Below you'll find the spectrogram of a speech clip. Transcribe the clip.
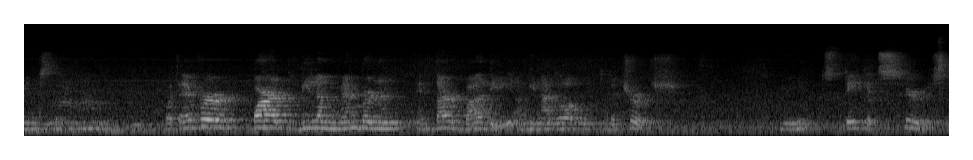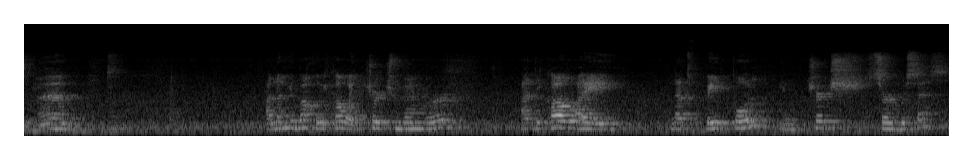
ministry. Mm-hmm. Whatever part bilang member ng entire body ang ginagawa mo to the church, you need to take it seriously. Amen. Alam niyo ba kung ikaw ay church member at ikaw ay not faithful in church services,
